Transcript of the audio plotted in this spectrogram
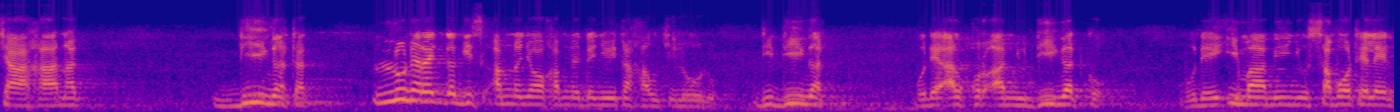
caaxaan ak diingat ak lu ne rek nga gis am na ñoo xam ne dañuy taxaw ci loolu di diingat bu dee alquran ñu diingat ko bu dee imaam yi ñu sabote leen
